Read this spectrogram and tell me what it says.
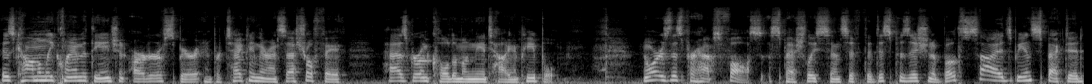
It is commonly claimed that the ancient ardor of spirit in protecting their ancestral faith has grown cold among the Italian people. Nor is this perhaps false, especially since if the disposition of both sides be inspected,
